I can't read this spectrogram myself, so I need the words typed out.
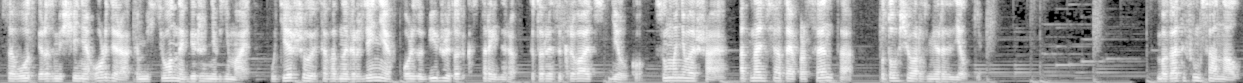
Завод и размещение ордера комиссионная биржа не взимает. Удерживается вознаграждение в пользу биржи только с трейдеров, которые закрывают сделку. Сумма небольшая, 1,1% от общего размера сделки. Богатый функционал.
